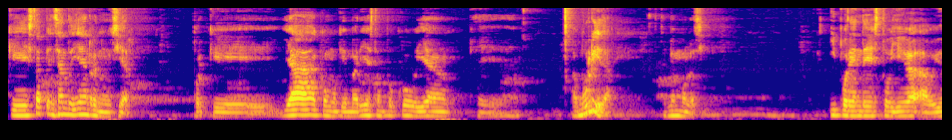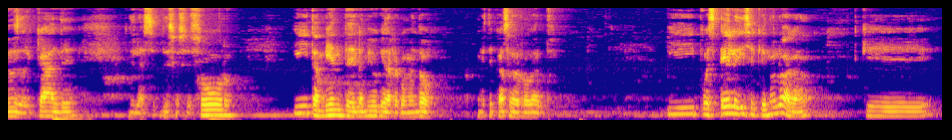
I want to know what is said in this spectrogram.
que está pensando ya en renunciar porque ya como que María está un poco ya eh, aburrida, llamémoslo así. Y por ende esto llega a oídos del alcalde, de, de su asesor y también del amigo que la recomendó, en este caso de Roberto. Y pues él le dice que no lo haga, que,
